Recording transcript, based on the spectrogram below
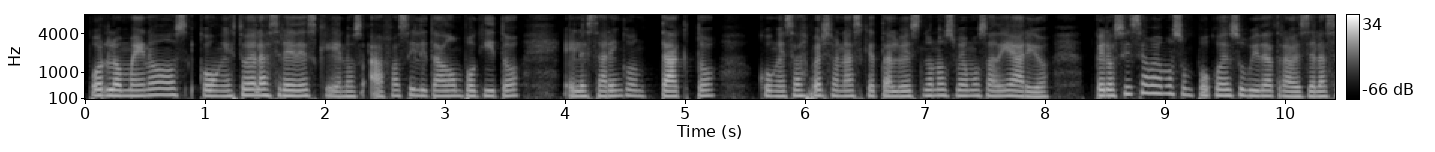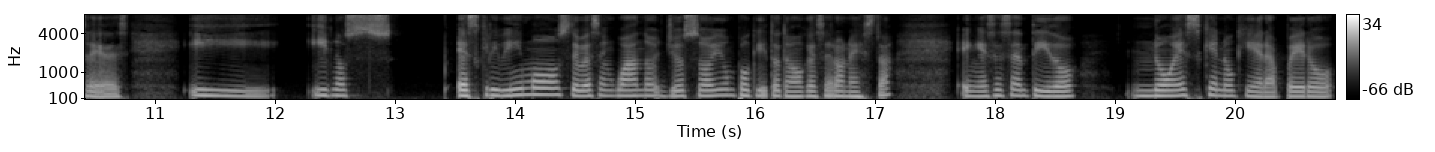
por lo menos con esto de las redes que nos ha facilitado un poquito el estar en contacto con esas personas que tal vez no nos vemos a diario, pero sí sabemos un poco de su vida a través de las redes. Y, y nos escribimos de vez en cuando. Yo soy un poquito, tengo que ser honesta, en ese sentido. No es que no quiera, pero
